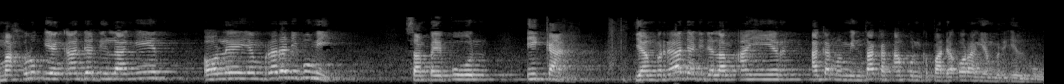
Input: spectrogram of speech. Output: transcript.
makhluk yang ada di langit, oleh yang berada di bumi. Sampai pun ikan yang berada di dalam air akan memintakan ampun kepada orang yang berilmu.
